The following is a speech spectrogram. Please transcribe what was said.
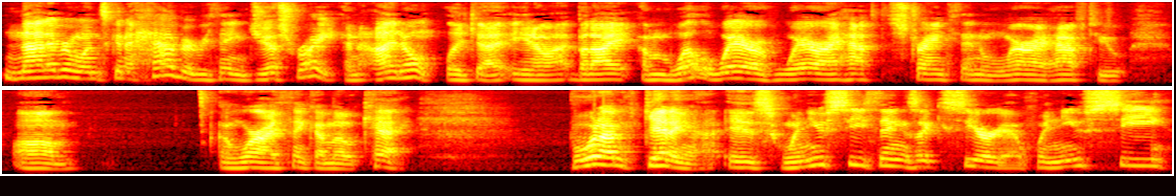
not everyone's going to have everything just right, and I don't like I, you know, but I am well aware of where I have to strengthen and where I have to, um, and where I think I'm okay. But what I'm getting at is when you see things like Syria, when you see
